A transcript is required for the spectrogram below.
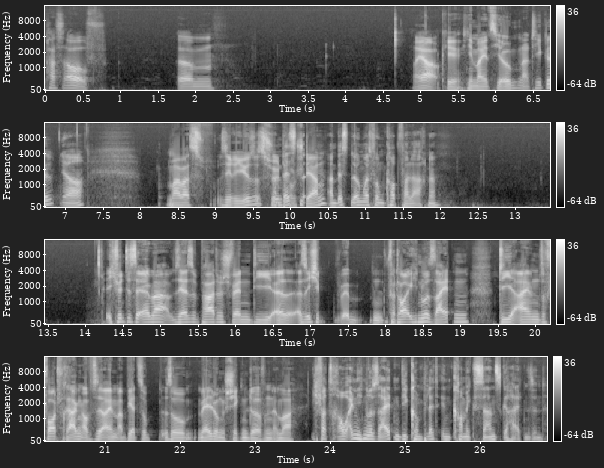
pass auf. Ähm. Naja, okay, ich nehme mal jetzt hier irgendeinen Artikel. Ja. Mal was Seriöses, schön besten, vom Stern. Am besten irgendwas vom Kopfverlag, ne? Ich finde es ja immer sehr sympathisch, wenn die, äh, also ich äh, vertraue ich nur Seiten, die einem sofort fragen, ob sie einem ab jetzt so, so Meldungen schicken dürfen immer. Ich vertraue eigentlich nur Seiten, die komplett in Comic Sans gehalten sind.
